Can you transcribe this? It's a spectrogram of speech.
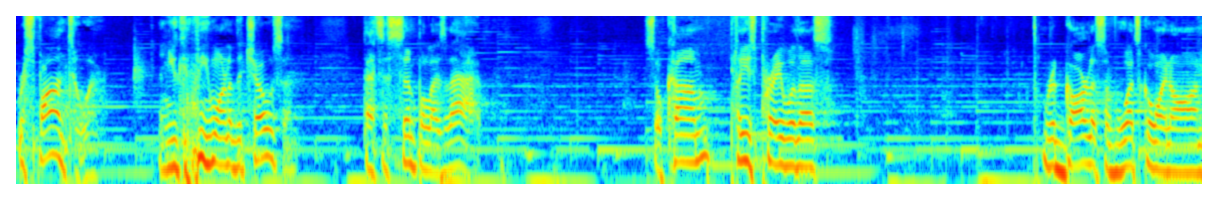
respond to Him, and you can be one of the chosen. That's as simple as that. So come, please pray with us. Regardless of what's going on,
